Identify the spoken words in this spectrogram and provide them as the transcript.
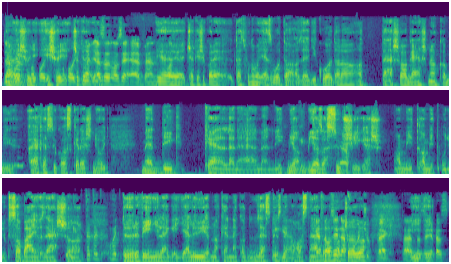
de Na, hogy, és hogy, hogy, és hogy, hogy, csak hogy ezen az elven. Ja, ja, ja, csak és akkor azt mondom, hogy ez volt az egyik oldala a társalgásnak, ami elkezdtük azt keresni, hogy meddig kellene elmenni, mi, a, mi az a szükséges, amit, amit mondjuk szabályozással, Igen, tehát, hogy, hogy... törvényileg egy előírnak ennek az eszköznek Igen. a használatával Igen, de azért ne meg. Tehát azért az...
